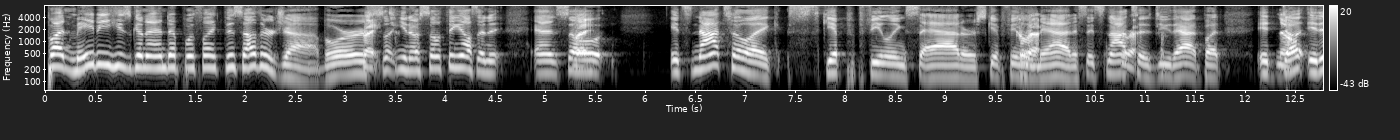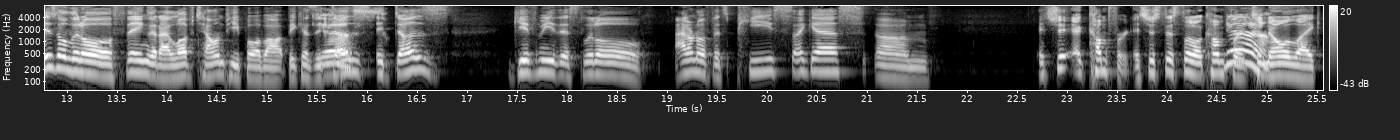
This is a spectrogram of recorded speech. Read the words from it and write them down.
but maybe he's going to end up with like this other job or right. so, you know something else and it, and so right. It's not to like skip feeling sad or skip feeling Correct. mad. It's it's not Correct. to do that, but it no. does it is a little thing that I love telling people about because it yes. does it does give me this little I don't know if it's peace, I guess. Um, it's just a comfort. It's just this little comfort yeah. to know, like,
